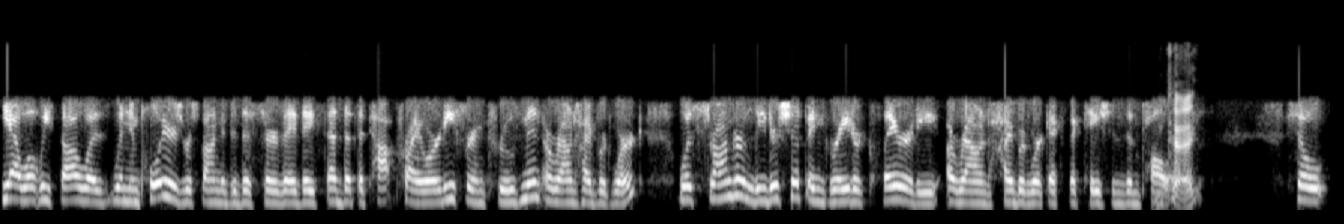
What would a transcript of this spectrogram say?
Yeah, what we saw was when employers responded to this survey, they said that the top priority for improvement around hybrid work was stronger leadership and greater clarity around hybrid work expectations and policies. Okay. So,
